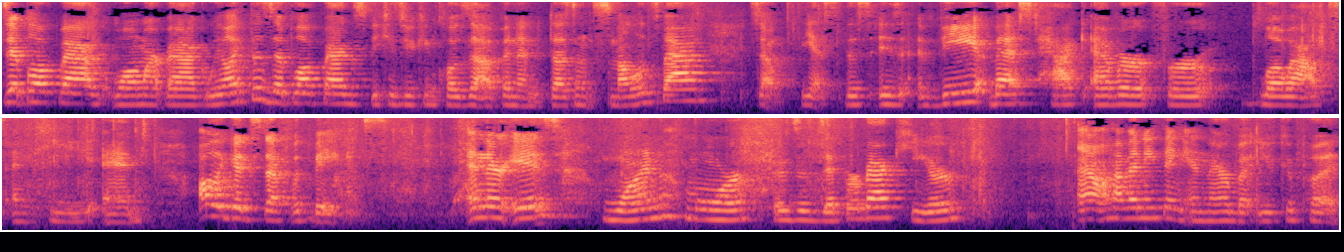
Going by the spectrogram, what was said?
Ziploc bag, Walmart bag. We like the Ziploc bags because you can close it up and it doesn't smell as bad. So yes, this is the best hack ever for blowouts and pee and all the good stuff with babies. And there is one more. There's a zipper back here. I don't have anything in there, but you could put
